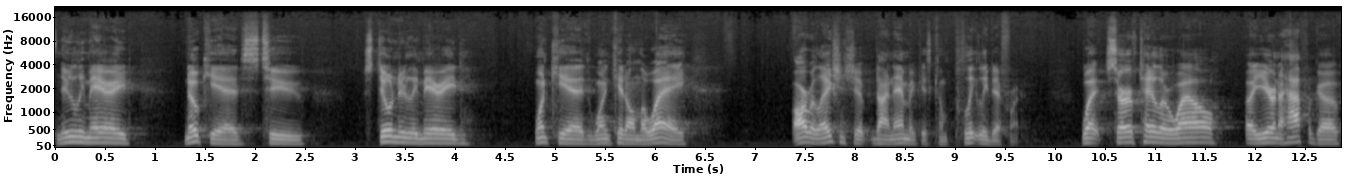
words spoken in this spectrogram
newly married, no kids, to still newly married, one kid, one kid on the way, our relationship dynamic is completely different. What served Taylor well a year and a half ago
